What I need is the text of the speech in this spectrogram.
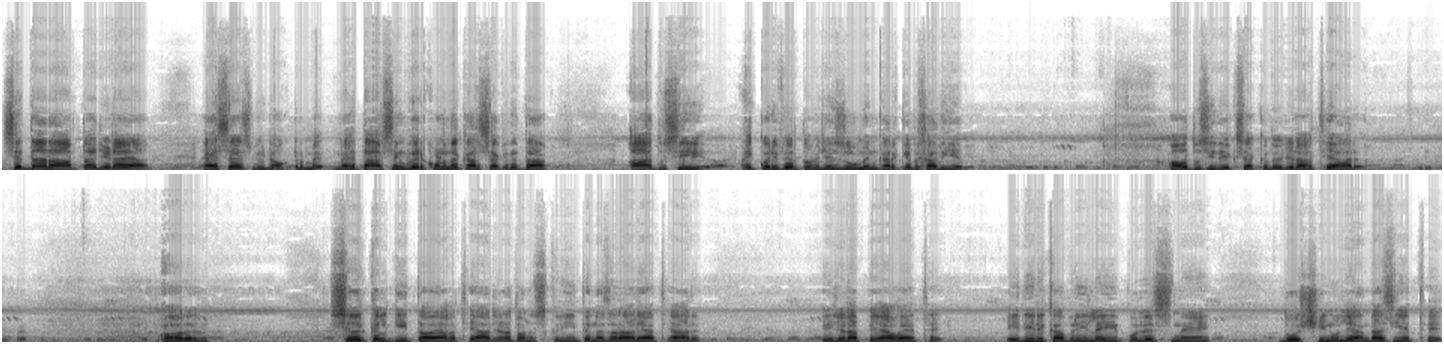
ਸਿੱਧਾ ਰਾਬਤਾ ਜਿਹੜਾ ਆ, ਐਸਐਸਪੀ ਡਾਕਟਰ ਮਹਿ- ਮਹਿਤਾਬ ਸਿੰਘ ਵਿਰਕ ਦਾ ਕਰ ਸਕਦੇ ਤਾਂ ਆ ਤੁਸੀਂ ਇੱਕ ਵਾਰੀ ਫਿਰ ਤੋਂ ਵਿਜੇ ਜ਼ੂਮ ਇਨ ਕਰਕੇ ਦਿਖਾ ਦਈਏ। ਆਓ ਤੁਸੀਂ ਦੇਖ ਸਕਦੇ ਹੋ ਜਿਹੜਾ ਹਥਿਆਰ। ਔਰ ਸਰਕਲ ਕੀਤਾ ਹੋਇਆ ਹਥਿਆਰ ਜਿਹੜਾ ਤੁਹਾਨੂੰ ਸਕਰੀਨ ਤੇ ਨਜ਼ਰ ਆ ਰਿਹਾ ਹਥਿਆਰ, ਇਹ ਜਿਹੜਾ ਪਿਆ ਹੋਇਆ ਇੱਥੇ। ਇਹਦੀ ਰਿਕਵਰੀ ਲਈ ਪੁਲਿਸ ਨੇ ਦੋਸ਼ੀ ਨੂੰ ਲਿਆਂਦਾ ਸੀ ਇੱਥੇ।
